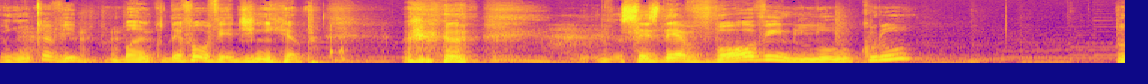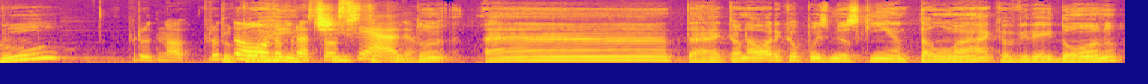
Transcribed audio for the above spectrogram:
Eu nunca vi banco devolver dinheiro. Vocês devolvem lucro pro Pro, no, pro, Pro dono, pro associado. pro dono. Ah, tá. Então na hora que eu pus meus quinhentão lá, que eu virei dono,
